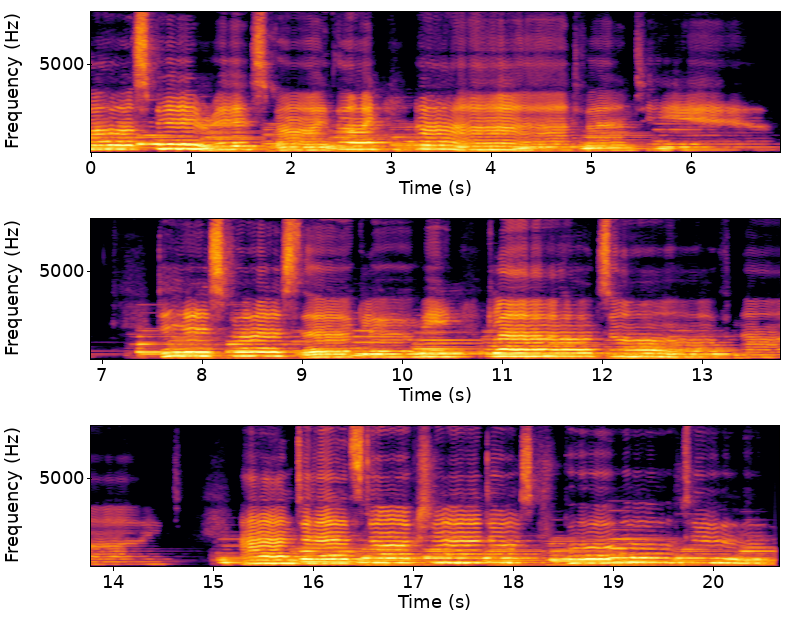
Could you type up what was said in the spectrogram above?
our spirits by thine advent here. Disperse the gloomy clouds of night, and death's dark shadows put to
